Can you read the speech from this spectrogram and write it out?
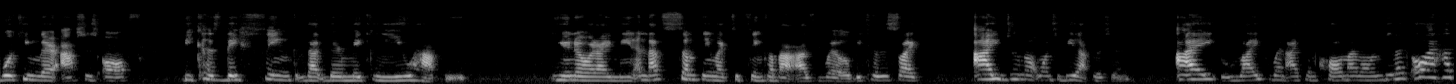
working their asses off because they think that they're making you happy. You know what i mean? And that's something like to think about as well because it's like i do not want to be that person i like when i can call my mom and be like oh i had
